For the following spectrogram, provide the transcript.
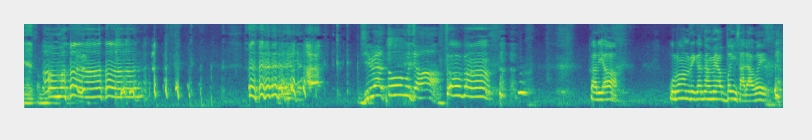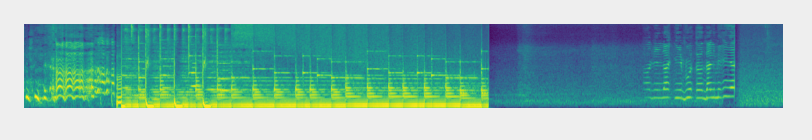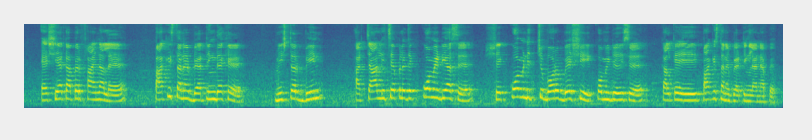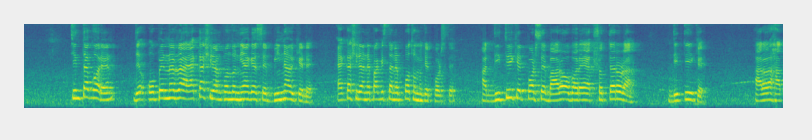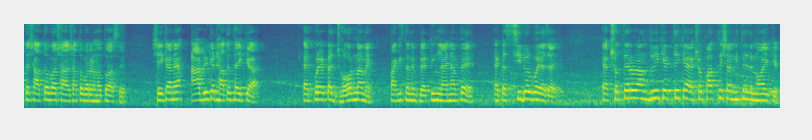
Aman! Jira Tomuca! Soba! Karya! Quran देखा था मैं अब वहीं सारा गए لله يفوت ظلمي এশিয়া কাপের ফাইনালে পাকিস্তানের ব্যাটিং দেখে মিস্টার বিন আর চার্লি চ্যাপেলের যে কমেডি আছে, সেই কমেডির চেয়ে বড় বেশি কমেডি হয়েছে কালকে এই পাকিস্তানের ব্যাটিং লাইন আপে চিন্তা করেন যে ওপেনাররা একাশি রান পর্যন্ত নিয়ে গেছে বিনা উইকেটে একাশি রানে পাকিস্তানের প্রথম উইকেট পড়ছে আর দ্বিতীয় উইকেট পড়ছে বারো ওভারে একশো তেরো রান। দ্বিতীয় উইকেট আরও হাতে সাত বা সাড়ে ওভারের মতো আছে। সেইখানে আট উইকেট হাতে থাইকা। এরপরে একটা ঝড় নামে, পাকিস্তানের ব্যাটিং লাইন আপে একটা সিডর বয়ে যায়। একশো তেরো রান দুই উইকেট থেকে একশো পাত্রিশ রান নিতে নিতে নয় উইকেট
